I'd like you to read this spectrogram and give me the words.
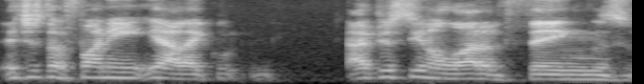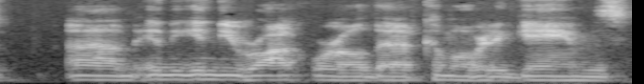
it's just a funny yeah. Like I've just seen a lot of things um, in the indie rock world that have come over to games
